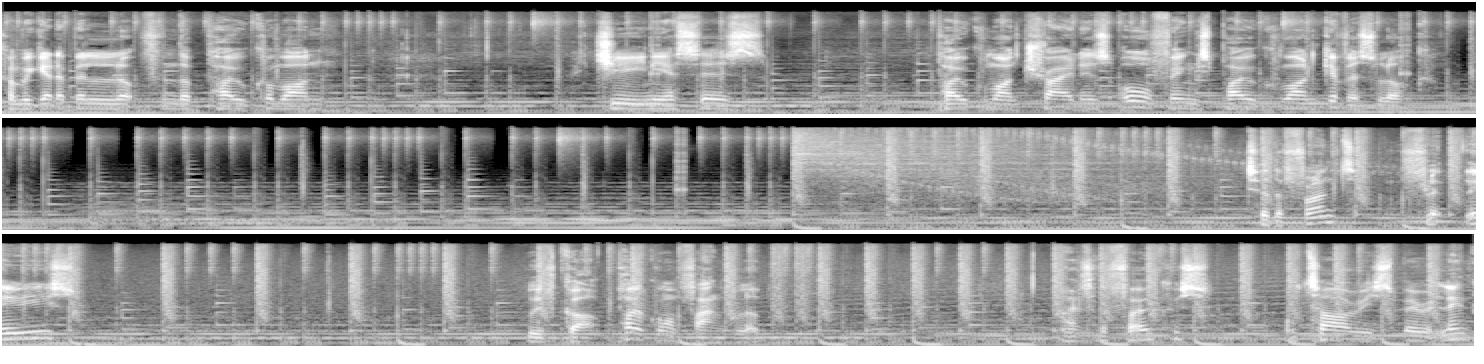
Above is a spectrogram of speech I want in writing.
Can we get a bit of luck from the Pokemon geniuses, Pokemon trainers, all things Pokemon? Give us a look. To the front, flip these. We've got Pokemon Fan Club. Wait for the focus. Altaria Spirit Link.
